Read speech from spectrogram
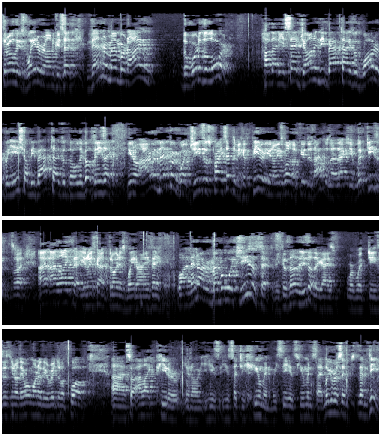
throw his weight around because he says, Then remembered I the word of the Lord how that he said, John indeed baptized with water, but ye shall be baptized with the Holy Ghost. And he's like, you know, I remembered what Jesus Christ said to me, because Peter, you know, he's one of the few disciples that was actually with Jesus. So I, I, I like that. You know, he's kind of throwing his weight or anything. Well, and then I remember what Jesus said to me, because none of these other guys were with Jesus. You know, they weren't one of the original 12. Uh, so I like Peter. You know, he's, he's such a human. We see his human side. Look at verse 17.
